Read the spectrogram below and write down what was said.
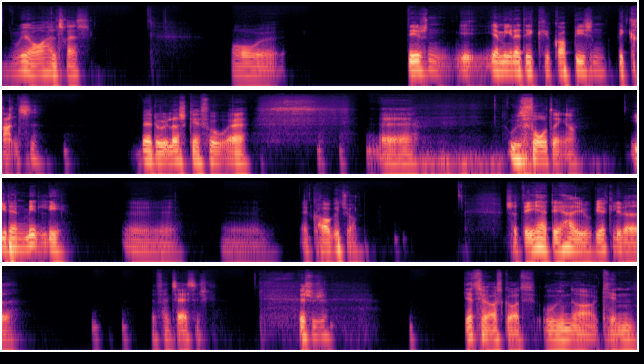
nu er jeg over 50. Og øh, det er jo sådan, jeg, jeg mener, det kan godt blive sådan begrænset, hvad du ellers skal få af, af udfordringer i et almindeligt øh, øh, kokkejob. Så det her, det har jo virkelig været fantastisk. Det synes jeg. Jeg tør også godt, uden at kende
